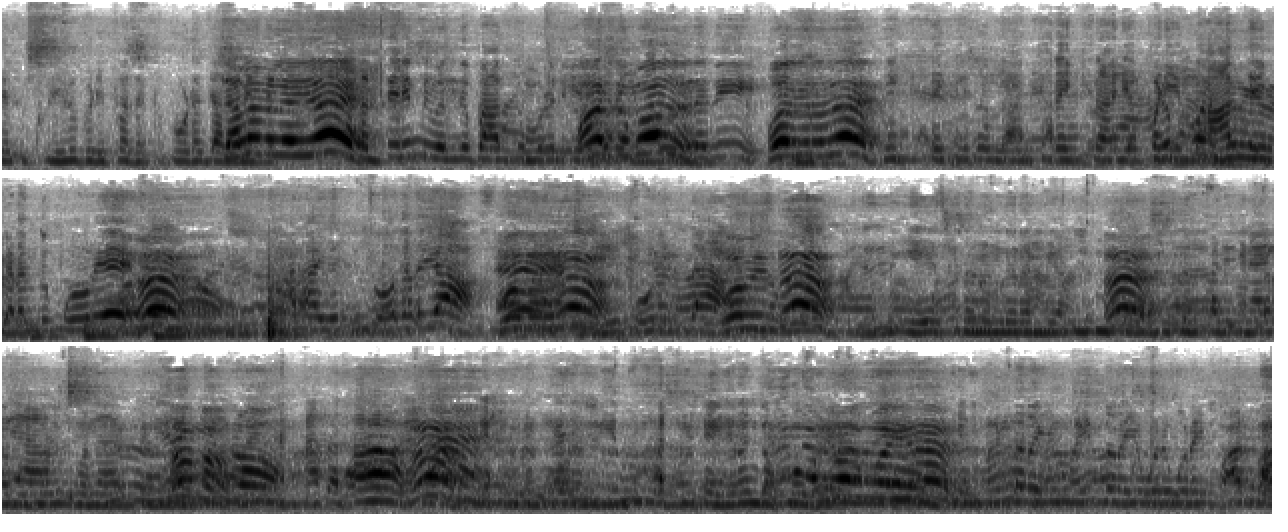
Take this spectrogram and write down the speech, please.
ஆற்றில் குடிவு குடிப்பதற்கு கூட ஜலம் ஜலமில்லையே திரும்பி வந்து பார்க்கும் பொழுது பார்க்கும்போது இருக்கிறது. போகிறது. நீ கரைக்கு சொன்னால் கரைக்கு நான் எப்படி இந்த கடந்து நாராயணன் சோதனையா? கோவிந்தா கோவிந்தா இறங்க போகிறேன் ஒரு முறை பார்ப்பேன்.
